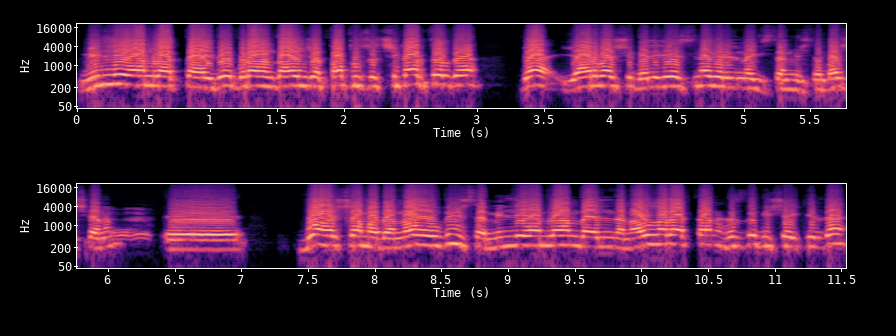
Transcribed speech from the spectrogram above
milli emlaktaydı. Buranın daha önce tapusu çıkartıldı ve Yarbaşı Belediyesi'ne verilmek istenmişti başkanım. Ee, bu aşamada ne olduysa milli emlakın da elinden alınaraktan hızlı bir şekilde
